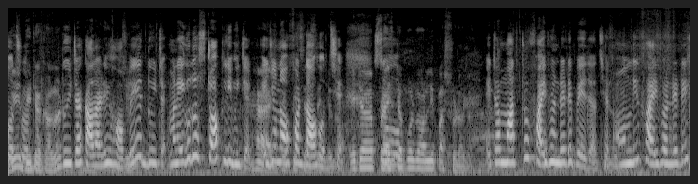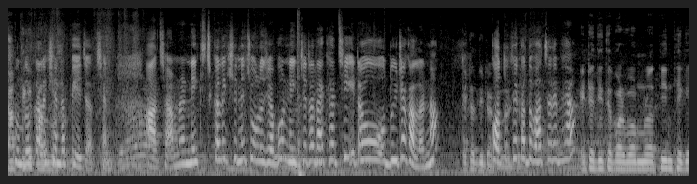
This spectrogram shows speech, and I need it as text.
বছর। দুইটা কালার দুইটা কালারই হবে দুইটা মানে এগুলো স্টক লিমিটেড এই জন্য অফার দেওয়া হচ্ছে। এটা প্রাইসটা পড়বে অনলি পাঁচশো টাকা। এটা মাত্র 500 এ পেয়ে যাচ্ছেন। অনলি 500 এ সুন্দর কালেকশনটা পেয়ে যাচ্ছেন। আচ্ছা আমরা নেক্সট কালেকশনে চলে যাব। নেক্সট যেটা দেখাচ্ছি এটাও দুইটা কালার না? এটা দুইটা কত থেকে কত বাচ্চাদের ভাইয়া? এটা দিতে পারব আমরা তিন থেকে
